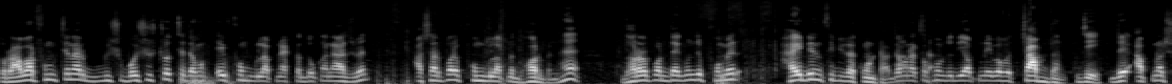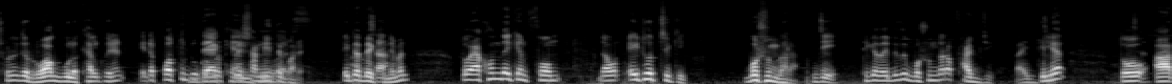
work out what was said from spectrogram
তো রাবার ফোম চেনার বৈশিষ্ট্য হচ্ছে যেমন এই ফোমগুলো আপনি একটা দোকানে আসবেন আসার পরে ফোমগুলো আপনি ধরবেন হ্যাঁ? ধরার পর দেখবেন যে ফোমের হাই ডেন্সিটিটা কোনটা? যেমন একটা আচ্ছা। ফোম যদি আপনি এভাবে চাপ দেন জি। যে আপনার শরীরে যে রগগুলো খেয়াল করেন এটা কতটুকু প্রেশার নিতে পারে? এটা দেখে আচ্ছা। নেবেন। তো এখন দেখেন ফোম যেমন এইটা হচ্ছে কি? বসুন্ধরা। জি। ঠিক আছে এটা হচ্ছে বসুন্ধরা ফাইভ জি 5G ক্লিয়ার তো আচ্ছা। আর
